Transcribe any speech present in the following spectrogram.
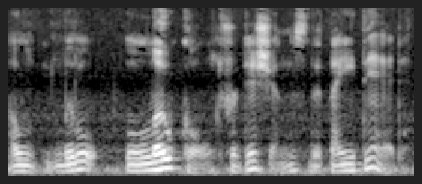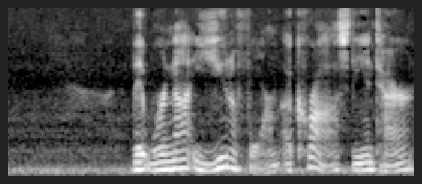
a little local traditions that they did that were not uniform across the entire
